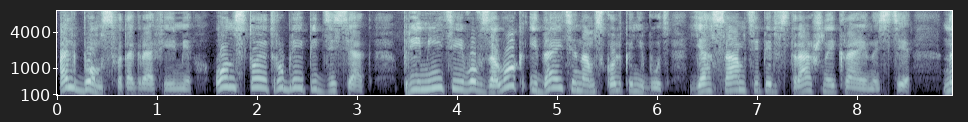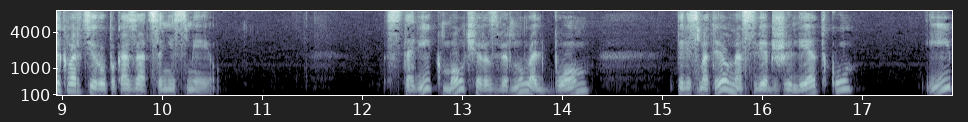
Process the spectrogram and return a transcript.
альбом с фотографиями. Он стоит рублей пятьдесят. Примите его в залог и дайте нам сколько-нибудь. Я сам теперь в страшной крайности, на квартиру показаться не смею. Старик молча развернул альбом, пересмотрел на свет жилетку и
